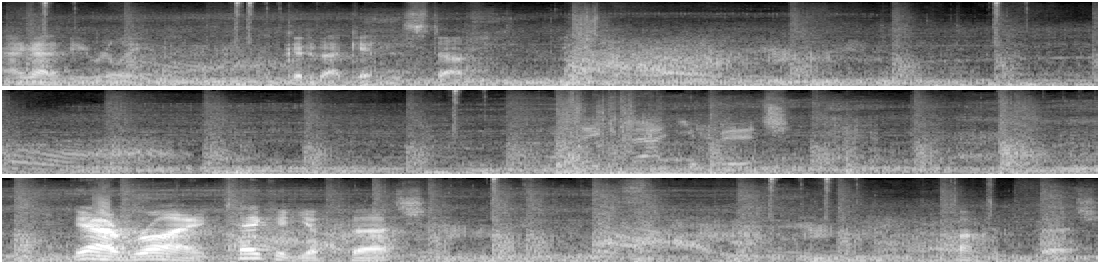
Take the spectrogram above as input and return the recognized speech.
I gotta be really good about getting this stuff. Take that, you bitch. Yeah, right. Take it, you bitch. Fucking bitch.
